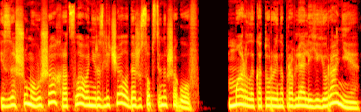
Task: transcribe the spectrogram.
Из-за шума в ушах Радслава не различала даже собственных шагов. Марлы, которые направляли ее ранее,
